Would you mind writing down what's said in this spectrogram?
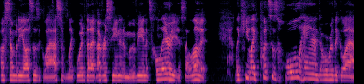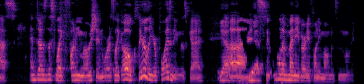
of somebody else's glass of liquid that I've ever seen in a movie, and it's hilarious. I love it. Like he like puts his whole hand over the glass and does this like funny motion where it's like, oh, clearly you're poisoning this guy. Yeah, uh, it's one of many very funny moments in the movie.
